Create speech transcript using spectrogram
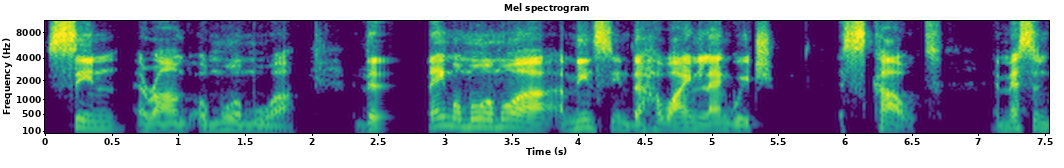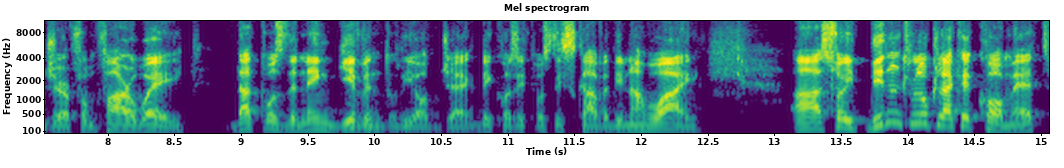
seen around Oumuamua. The name Oumuamua means in the Hawaiian language, a scout, a messenger from far away. That was the name given mm. to the object because it was discovered in Hawaii. Uh, so it didn't look like a comet,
